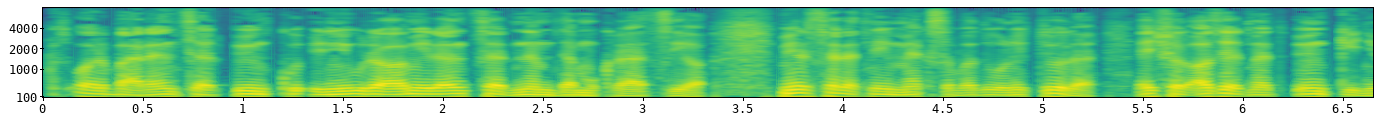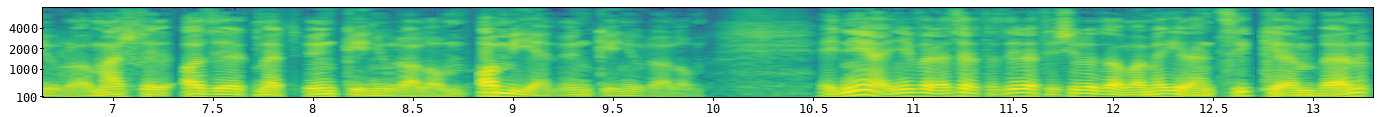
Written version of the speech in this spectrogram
Az Orbán rendszer önkényuralmi rendszer, nem demokrácia. Miért szeretném megszabadulni tőle? Egyfél azért, mert önkényuralom, másfél azért, mert önkényuralom. Amilyen önkényuralom. Egy néhány évvel ezelőtt az Élet és Irodalomban megjelent cikkemben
